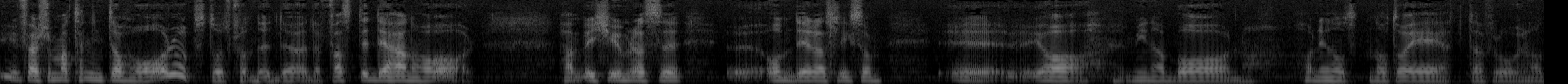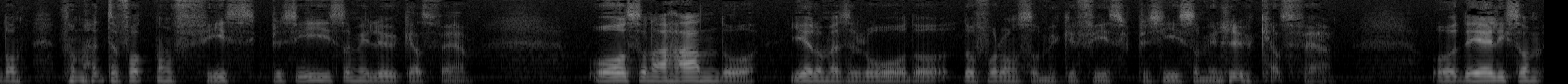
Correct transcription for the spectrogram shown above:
ungefär som att han inte har uppstått från de döda, fast det är det han har. Han bekymrar sig eh, om deras, liksom, eh, ja, mina barn har ni något, något att äta? frågar han. De, de har inte fått någon fisk, precis som i Lukas 5. Och så när han då ger dem ett råd, och då får de så mycket fisk, precis som i Lukas 5. Och det är liksom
